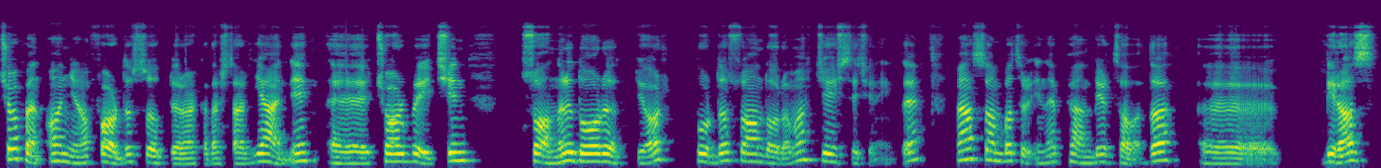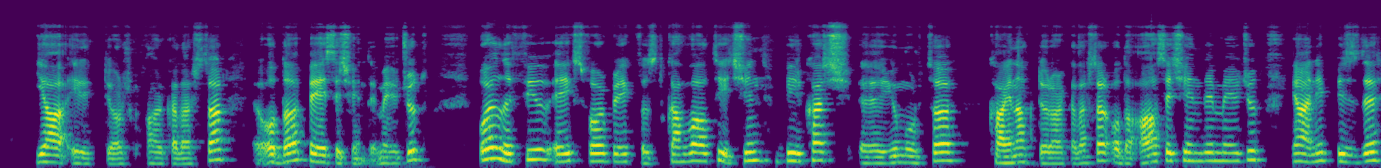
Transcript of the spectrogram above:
Chop an onion for the soup diyor arkadaşlar. Yani e, çorba için soğanları doğru diyor. Burada soğan doğrama C seçeneğinde. Melt some butter in a bir tavada e, biraz yağ erit diyor arkadaşlar. E, o da B seçeneğinde mevcut. Boil a few eggs for breakfast. Kahvaltı için birkaç e, yumurta kaynat diyor arkadaşlar. O da A seçeneğinde mevcut. Yani bizde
